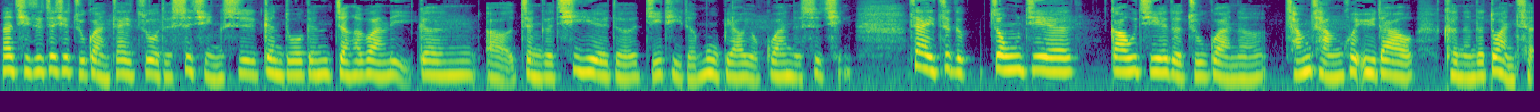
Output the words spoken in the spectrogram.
那其实这些主管在做的事情是更多跟整合管理、跟呃整个企业的集体的目标有关的事情。在这个中阶、高阶的主管呢，常常会遇到可能的断层。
